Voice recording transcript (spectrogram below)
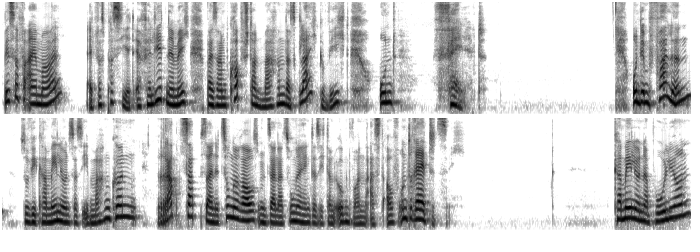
Bis auf einmal etwas passiert. Er verliert nämlich bei seinem Kopfstandmachen das Gleichgewicht und fällt. Und im Fallen so wie Chamäleons das eben machen können, rapzapp seine Zunge raus und mit seiner Zunge hängt er sich dann irgendwo an einen Ast auf und rätet sich. Chamäleon Napoleon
